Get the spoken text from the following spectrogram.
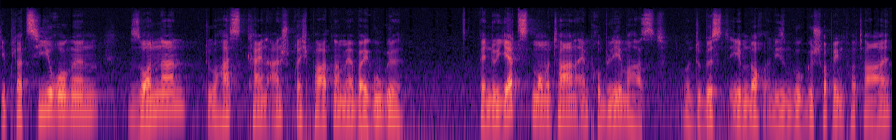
die Platzierungen, sondern du hast keinen Ansprechpartner mehr bei Google. Wenn du jetzt momentan ein Problem hast und du bist eben noch in diesem Google Shopping Portal,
